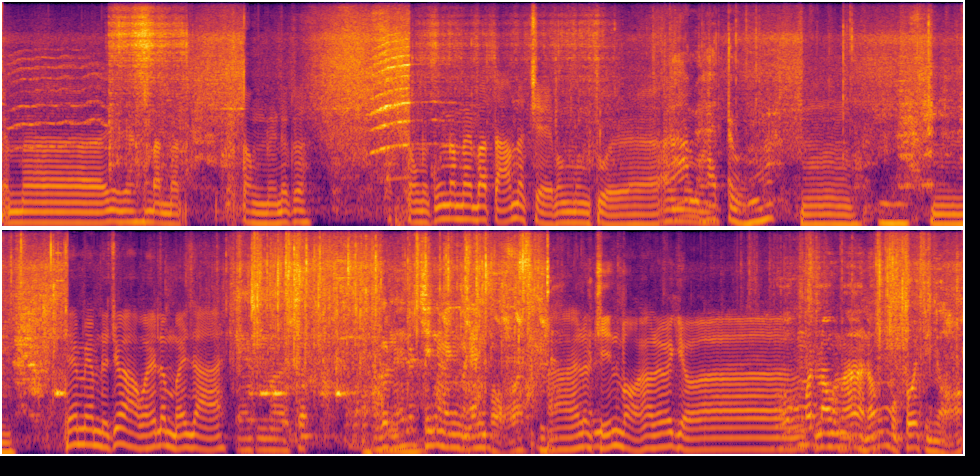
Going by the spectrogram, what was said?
em nhỉ, bạn bạn tổng này nữa cơ. Tổng này cũng năm nay 38 là trẻ bằng bằng tuổi eh, anh tám luôn mươi mà. hai tuổi ừ. ừ. thế em em được chưa học hết lớp mấy già ấy? Em ờ, cấp Gần hết lớp 9 anh mà em bỏ à lớp 9 bỏ nó kiểu uh, cũng mất lâu mà nó cũng một tôi thì nhỏ.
